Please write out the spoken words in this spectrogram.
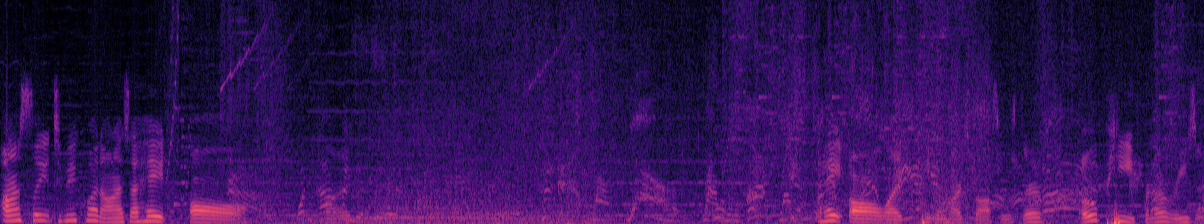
Honestly, to be quite honest, I hate all. What happened here? I hate all like Kingdom Hearts bosses. They're OP for no reason.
